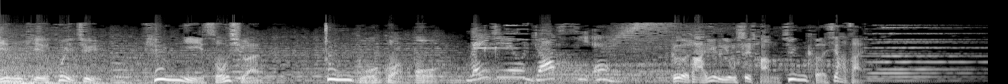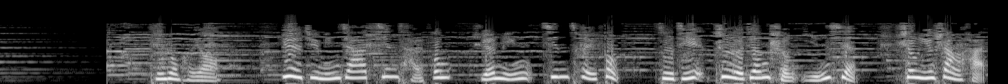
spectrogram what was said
精品汇聚，听你所选，中国广播。radio.cn。各大应用市场均可下载。听众朋友，越剧名家金彩凤，原名金翠凤，祖籍浙江省鄞县，生于上海。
